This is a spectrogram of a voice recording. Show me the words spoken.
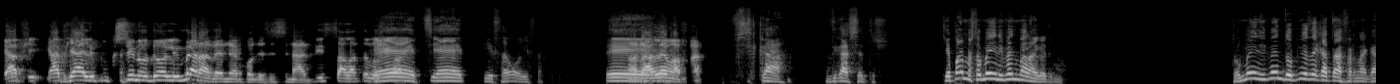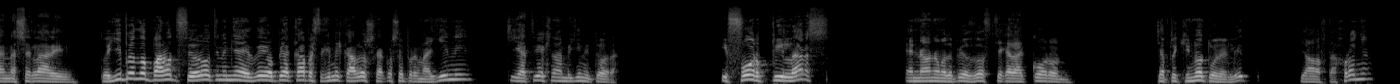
Κάποιοι, κάποιοι άλλοι που ξύνονται όλη μέρα δεν έρχονται σε συναντήσεις, αλλά τέλος πάντων. Έτσι, έτσι. Ήρθα, εγώ ήρθα. Ε, Θα τα λέμε αυτά. Φυσικά. Δίκασέ τους. Και πάμε στο main event, Παναγιώτη μου. Το main event το οποίο δεν κατάφερε να κάνει ένα σελάρι το γήπεδο, παρότι θεωρώ ότι είναι μια ιδέα η οποία κάποια στιγμή καλό ή κακό έπρεπε να γίνει και γιατί όχι να μην γίνει τώρα. Οι Four Pillars, ένα όνομα το οποίο δόθηκε κατά κόρον και από το κοινό του Elite για όλα αυτά τα χρόνια,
